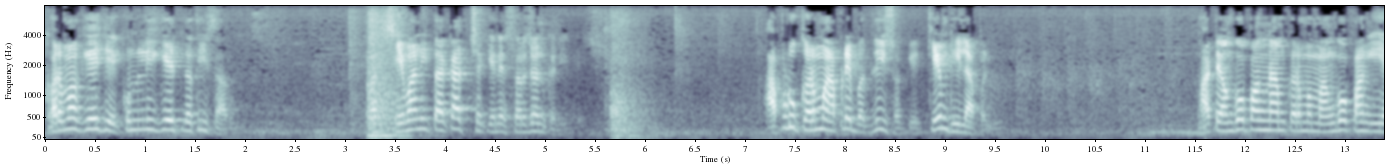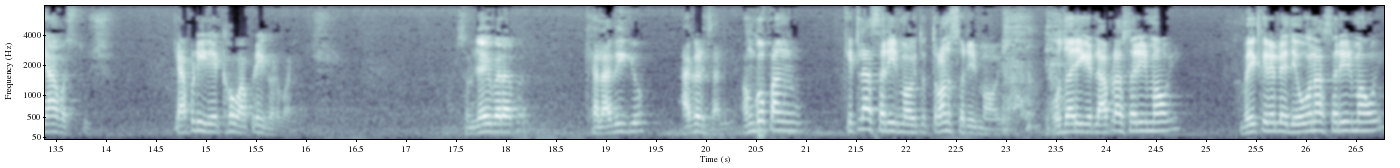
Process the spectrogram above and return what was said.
કર્મ કે છે, કુંડલી કે નથી સારું. પણ સેવાની તાકાત છે કે એને સર્જન કરી દે છે. આપણું કર્મ આપણે બદલી શકીએ. કેમ ઢીલા પડીએ માટે અંગોપાંગ નામ કર્મમાં અંગોપાંગ એ આ વસ્તુ છે કે આપણી રેખાઓ આપણે ઘડવાની છે. સમજાય બરાબર? ખ્યાલ આવી ગયો? આગળ ચાલીએ. અંગોપાંગ કેટલા શરીરમાં હોય તો ત્રણ શરીરમાં હોય. ઉદારી એટલે આપણા શરીરમાં હોય વૈકર એટલે દેવોના શરીરમાં હોય,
